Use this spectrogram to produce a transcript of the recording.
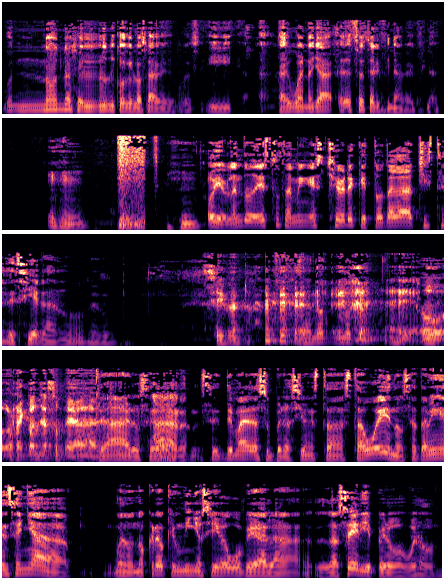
no no es el único que lo sabe pues y bueno ya eso es el final el final. Oye, hablando de esto, también es chévere que Todd haga chistes de ciega, ¿no? Sí, pero- o sea, no- no- recontra superada. claro, o sea, Claro. ese tema de la superación está, está bueno, o sea, también enseña, bueno, no creo que un niño ciego vea la, la serie, pero bueno,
